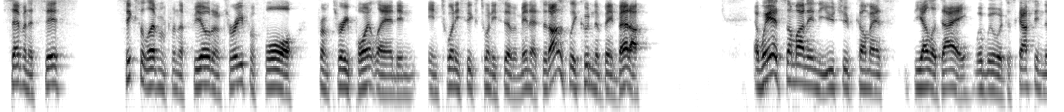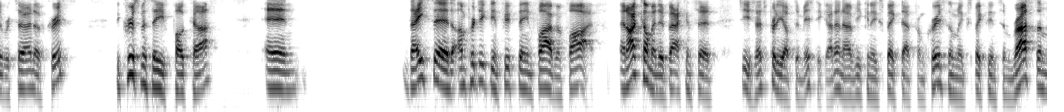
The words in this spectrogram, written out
seven assists, 6 11 from the field, and three for four from three point land in, in 26, 27 minutes. It honestly couldn't have been better. And we had someone in the YouTube comments the other day when we were discussing the return of Khris, the Christmas Eve podcast, and they said I'm predicting 15, 5, and 5 And I commented back and said, geez, that's pretty optimistic. I don't know if you can expect that from Khris. I'm expecting some rust. I'm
